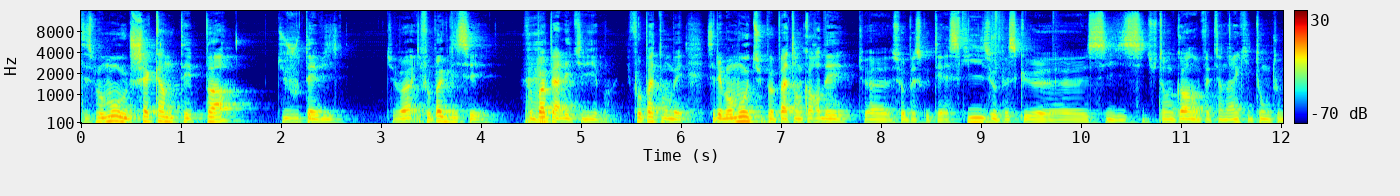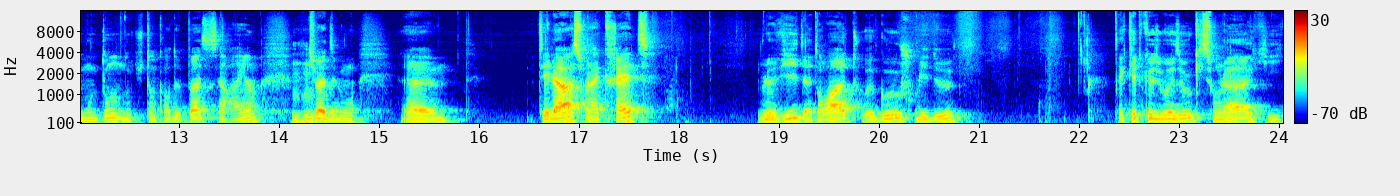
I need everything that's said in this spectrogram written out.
c'est ce moment où chacun de tes pas, tu joues ta vie. Tu vois, il faut pas glisser, il faut Ouais. pas perdre l'équilibre, il faut pas tomber. C'est les moments où tu peux pas t'encorder, tu vois, soit parce que tu es à ski, soit parce que euh, si, si tu t'encordes, en fait, il y en a un qui tombe, tout le monde tombe, donc tu t'encordes pas, ça sert à rien. Mhm. Tu vois, bon, euh, t'es là sur la crête, le vide à droite ou à gauche ou les deux. T'as quelques oiseaux qui sont là, qui,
